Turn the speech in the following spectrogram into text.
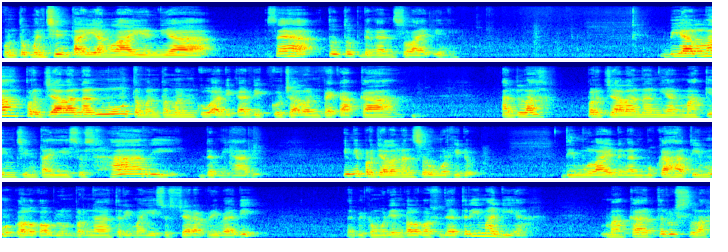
untuk mencintai yang lain ya saya tutup dengan slide ini. Biarlah perjalananmu teman-temanku, adik-adikku calon PKK adalah perjalanan yang makin cinta Yesus hari demi hari. Ini perjalanan seumur hidup. Dimulai dengan buka hatimu kalau kau belum pernah terima Yesus secara pribadi. Tapi kemudian kalau kau sudah terima dia, maka teruslah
